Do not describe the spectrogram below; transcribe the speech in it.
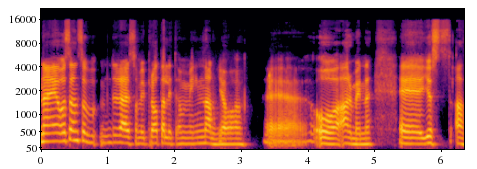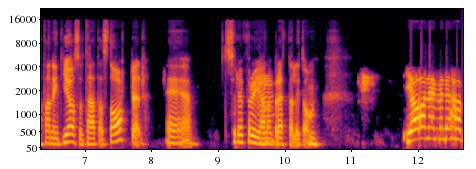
Nej, och sen så det där som vi pratade lite om innan, jag eh, och Armin, eh, just att han inte gör så täta starter. Så det får du gärna Mm. berätta lite om. Ja, nej, men det har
